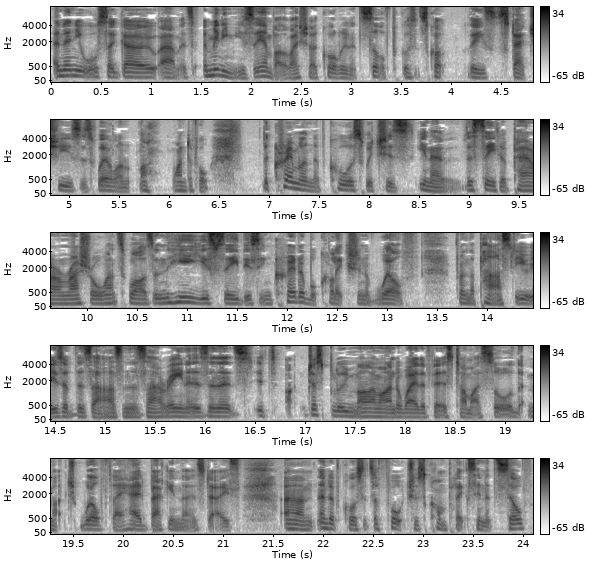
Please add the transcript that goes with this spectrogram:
And then you also go. Um, it's a mini museum, by the way, should I call it in itself, because it's got these statues as well, and oh, wonderful the Kremlin, of course, which is, you know, the seat of power in Russia once was, and here you see this incredible collection of wealth from the past eras of the Tsars and the Tsarinas, and it's, it's just blew my mind away the first time I saw that much wealth they had back in those days. Um, and of course, it's a fortress complex in itself.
